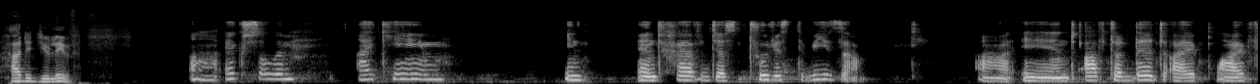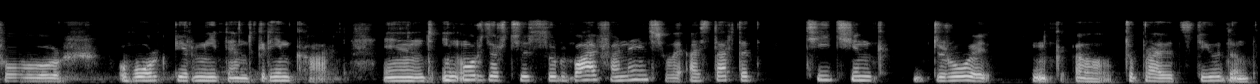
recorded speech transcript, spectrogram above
how did you live? Uh, actually, I came in and have just tourist visa, uh, and after that I applied for work permit and green card. And in order to survive financially, I started teaching drawing uh, to private student,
